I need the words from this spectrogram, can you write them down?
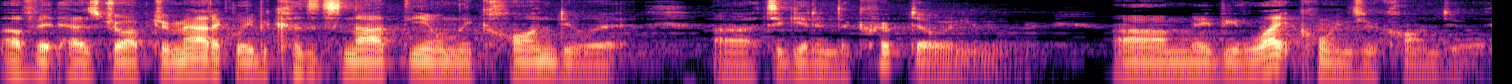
of it has dropped dramatically because it's not the only conduit uh, to get into crypto anymore? Um, maybe Litecoins are conduit.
